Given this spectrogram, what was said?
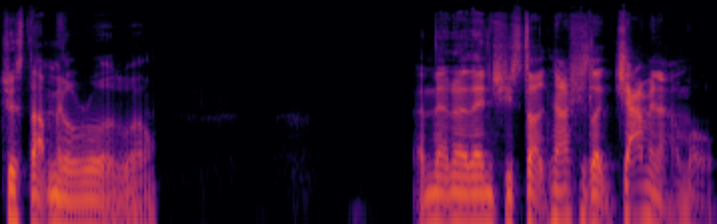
just that middle row as well. And then, no, then she starts. Now she's like jamming at them all.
